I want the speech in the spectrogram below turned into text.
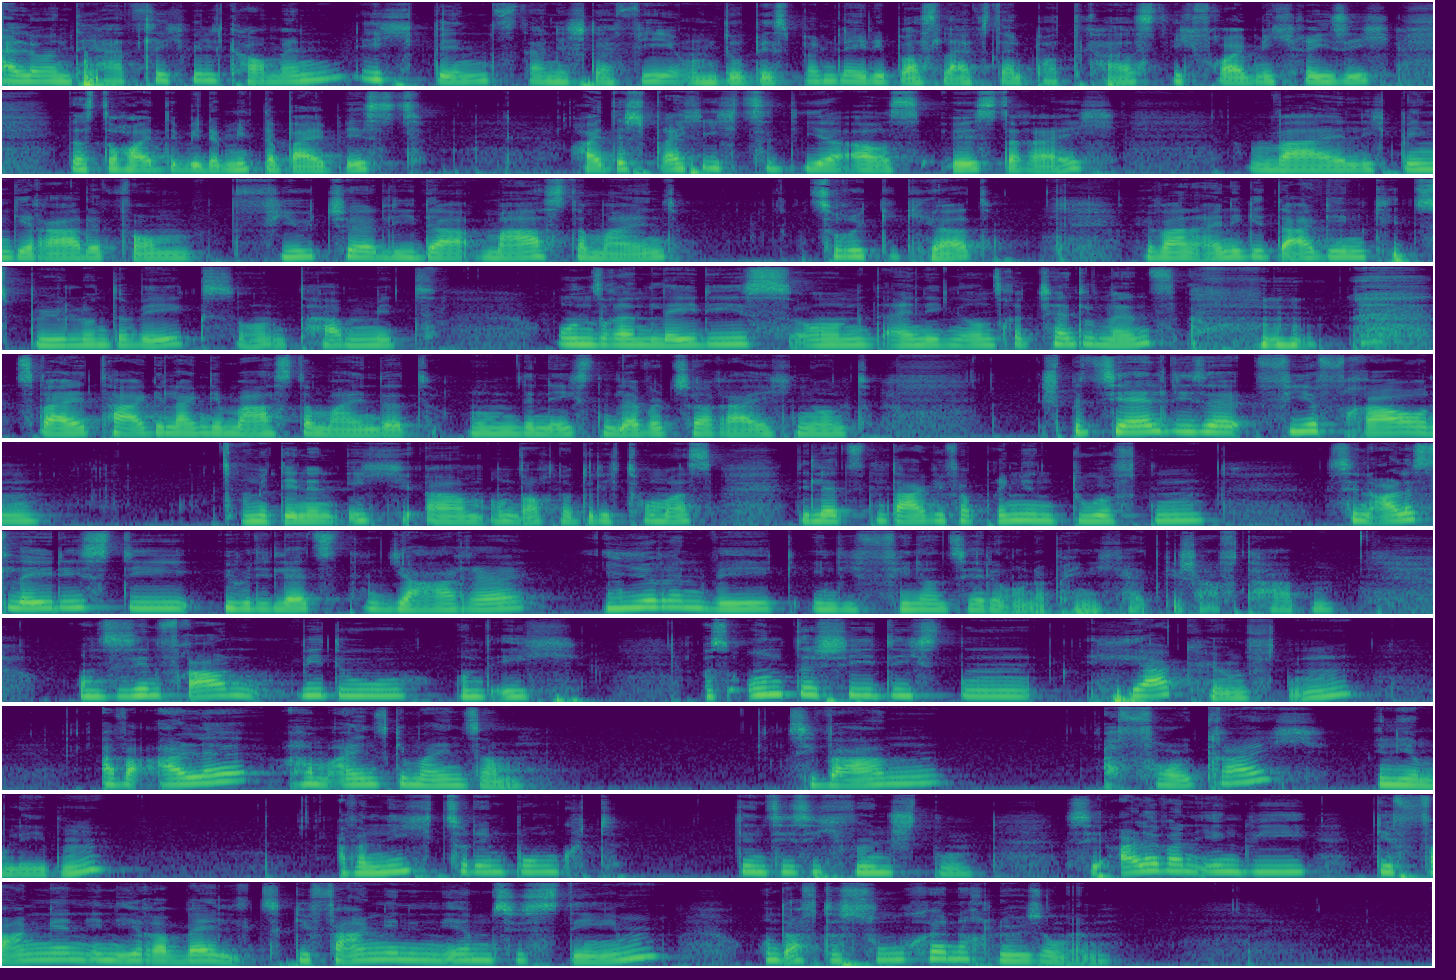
Hallo und herzlich willkommen. Ich bin's, deine Steffi, und du bist beim Lady Boss Lifestyle Podcast. Ich freue mich riesig, dass du heute wieder mit dabei bist. Heute spreche ich zu dir aus Österreich, weil ich bin gerade vom Future Leader Mastermind zurückgekehrt. Wir waren einige Tage in Kitzbühel unterwegs und haben mit unseren Ladies und einigen unserer Gentlemen zwei Tage lang gemastermindet, um den nächsten Level zu erreichen. Und speziell diese vier Frauen, mit denen ich ähm, und auch natürlich Thomas die letzten Tage verbringen durften, sind alles Ladies, die über die letzten Jahre ihren Weg in die finanzielle Unabhängigkeit geschafft haben. Und sie sind Frauen wie du und ich aus unterschiedlichsten Herkünften, aber alle haben eins gemeinsam. Sie waren erfolgreich in ihrem Leben, aber nicht zu dem Punkt, den sie sich wünschten. Sie alle waren irgendwie gefangen in ihrer Welt, gefangen in ihrem System und auf der Suche nach Lösungen.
